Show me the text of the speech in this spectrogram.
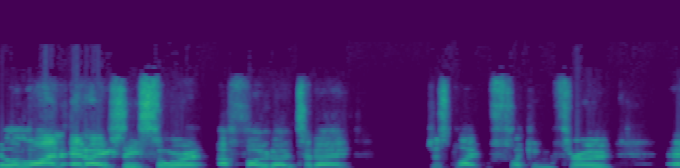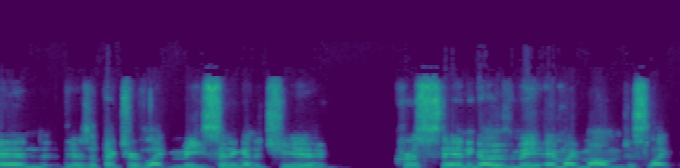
particular line, and I actually saw it, a photo today, just like flicking through, and there's a picture of like me sitting in a chair, Chris standing over me, and my mum just like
